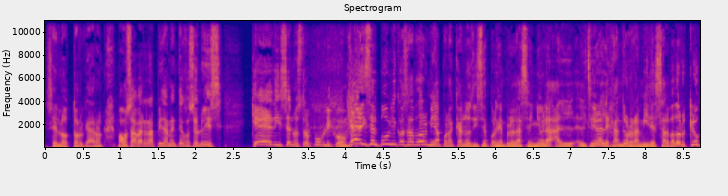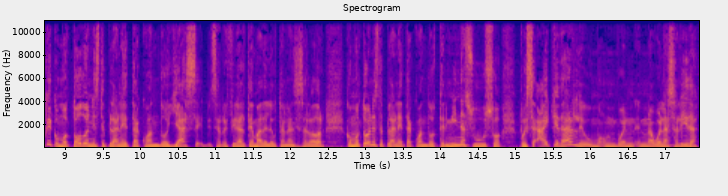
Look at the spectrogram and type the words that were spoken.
se lo otorgaron. Vamos a ver rápidamente, José Luis, ¿qué dice nuestro público? ¿Qué dice el público, Salvador? Mira, por acá nos dice, por ejemplo, la señora, al- el señor Alejandro Ramírez. Salvador, creo que como todo en este planeta, cuando ya se, se refiere al tema de la eutanasia, Salvador, como todo en este planeta, cuando termina su uso, pues hay que darle un, un buen, una buena salida.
